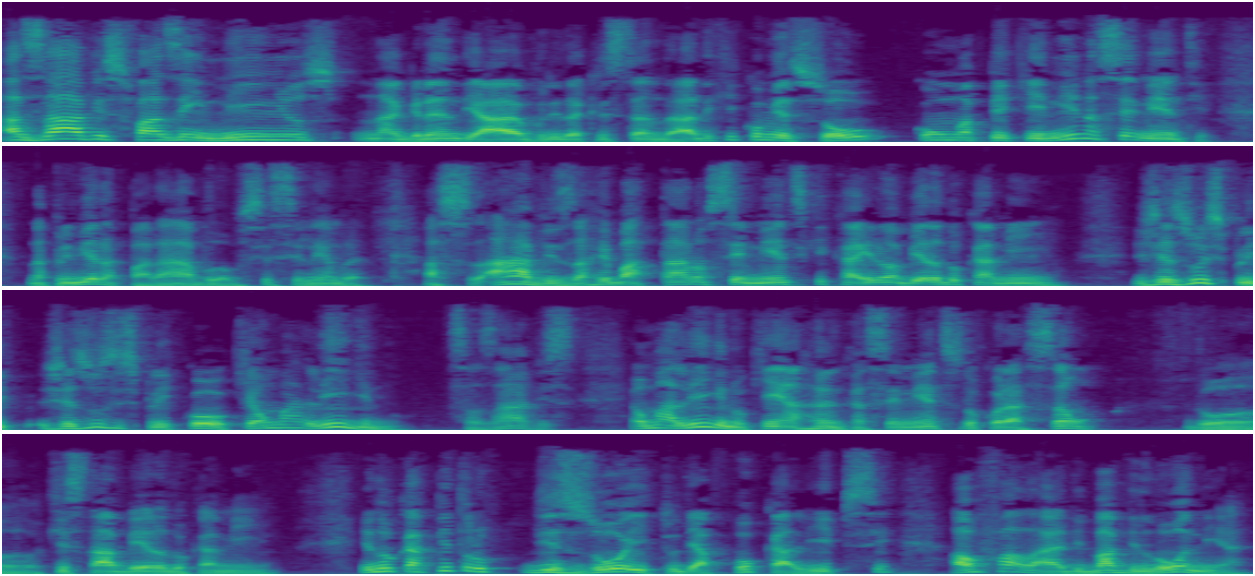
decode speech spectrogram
As aves fazem ninhos na grande árvore da cristandade que começou com uma pequenina semente. Na primeira parábola, você se lembra? As aves arrebataram as sementes que caíram à beira do caminho. Jesus explicou, Jesus explicou que é o maligno, essas aves, é o maligno quem arranca as sementes do coração do, que está à beira do caminho. E no capítulo 18 de Apocalipse, ao falar de Babilônia,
